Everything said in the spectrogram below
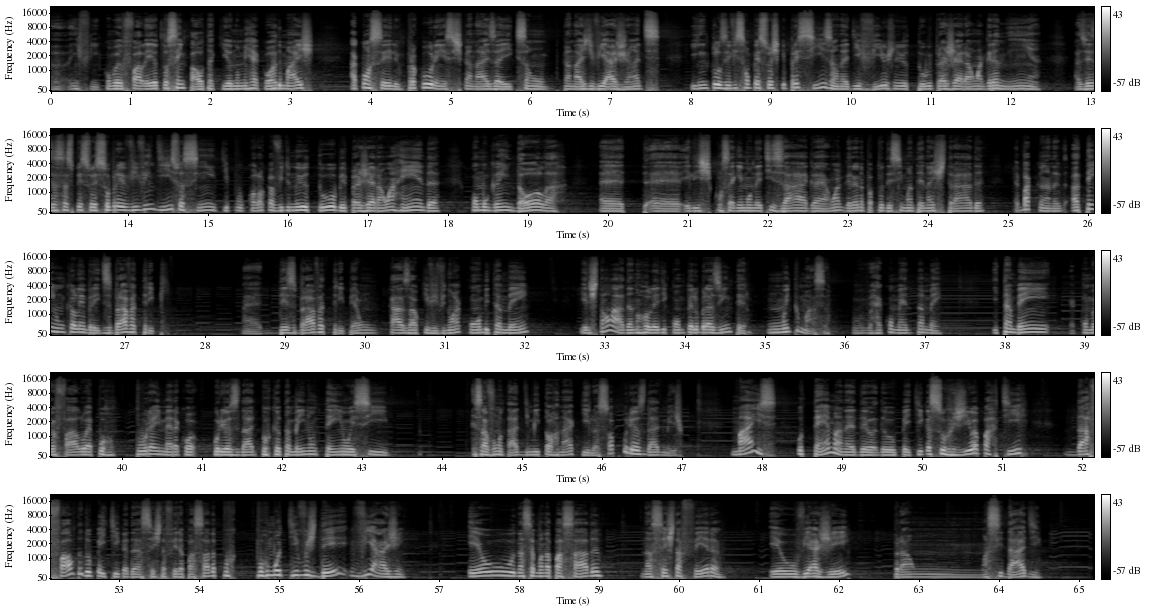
Ah, enfim, como eu falei, eu tô sem pauta aqui, eu não me recordo, mas aconselho, procurem esses canais aí que são canais de viajantes e inclusive são pessoas que precisam, né, de views no YouTube para gerar uma graninha. Às vezes essas pessoas sobrevivem disso assim, tipo, coloca vídeo no YouTube para gerar uma renda, como ganha em dólar, é, é, eles conseguem monetizar, ganhar uma grana para poder se manter na estrada. É bacana. Ah, tem um que eu lembrei, Desbrava Trip. É, Desbrava Trip. É um casal que vive numa Kombi também. E eles estão lá dando rolê de Kombi pelo Brasil inteiro. Muito massa. Eu recomendo também. E também, como eu falo, é por pura e mera curiosidade, porque eu também não tenho esse essa vontade de me tornar aquilo. É só curiosidade mesmo. Mas o tema né, do, do Peitica surgiu a partir da falta do Peitica da sexta-feira passada por, por motivos de viagem. Eu, na semana passada, na sexta-feira, eu viajei para um, uma cidade.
